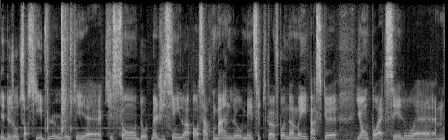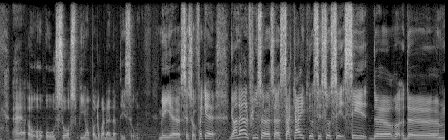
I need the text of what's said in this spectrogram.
les, deux autres sorciers bleus qui, qui sont d'autres magiciens à part Saruman, mais qui peuvent pas nommer parce qu'ils n'ont pas accès là, euh, aux, sources, puis ils n'ont pas le droit d'adapter ça. Mais euh, c'est ça. Fait que Gandalf, lui, sa, quête, c'est ça. C'est de, de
